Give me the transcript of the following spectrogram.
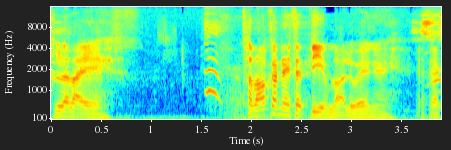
คืออะไร ทะเลาะกันในสตรีมเหรอหรือว่ายังไงไอ้แซค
